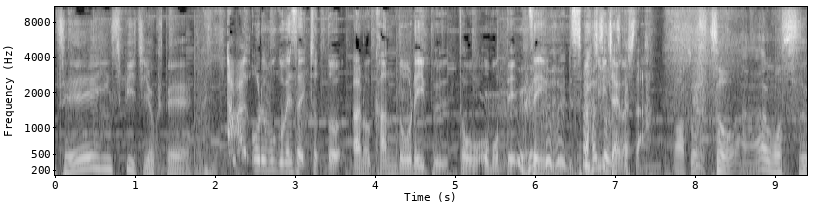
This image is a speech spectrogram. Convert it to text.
全員スピーチ良くてあ俺もごめんなさい。ちょっとあの感動レイプと思って全部スピーチ見ちゃいました。あそうそう。あーもうすっ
